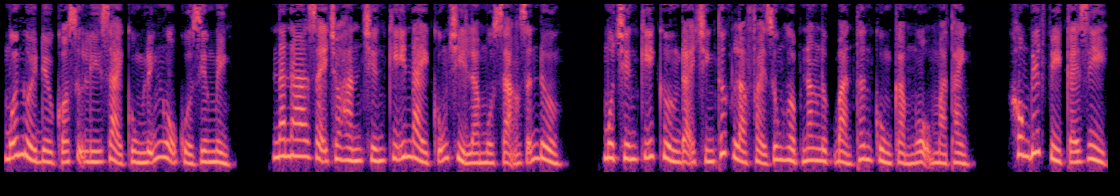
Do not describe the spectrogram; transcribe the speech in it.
mỗi người đều có sự lý giải cùng lĩnh ngộ của riêng mình. Nana dạy cho hắn chiến kỹ này cũng chỉ là một dạng dẫn đường. Một chiến kỹ cường đại chính thức là phải dung hợp năng lực bản thân cùng cảm ngộ mà thành. Không biết vì cái gì,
